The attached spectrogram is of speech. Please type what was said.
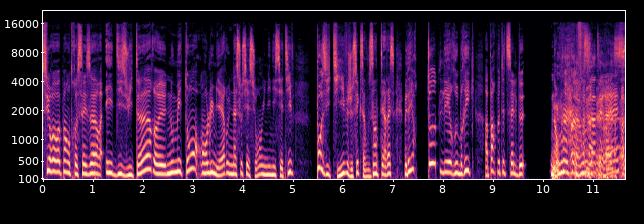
sur Europe 1 entre 16h et 18h. Euh, Nous mettons en lumière une association, une initiative positive. Je sais que ça vous intéresse, mais d'ailleurs toutes les rubriques, à part peut-être celle de... Non, vous intéresse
